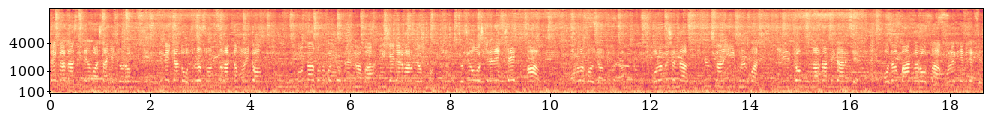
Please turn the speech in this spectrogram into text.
Tekrardan sisteme baştan geçiyorum. Bir mekanda oturuyorsun, salakta mojito. Ondan sonra bakıyorsun etrafa, bir şeyler var mı yok mu? Gözüne hoş geleni çek, al. Onu da koyacağım videoya. Onun dışında 2-3 tane iyi kulüp var. İllüzyon bunlardan bir tanesi. O da Bangaros'ta. Oraya gidebilirsin.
